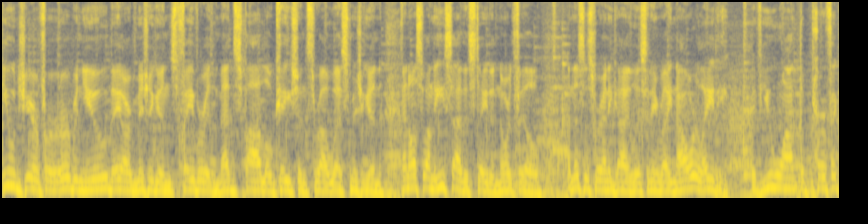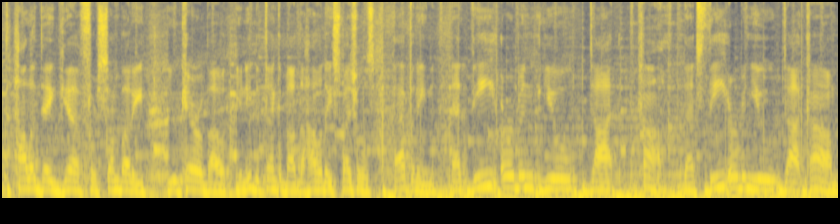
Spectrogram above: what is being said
Huge here for Urban U. They are Michigan's favorite med spa locations throughout West Michigan and also on the east side of the state in Northville. And this is for any guy listening right now or lady If you want the perfect holiday gift for somebody you care about, you need to think about the holiday specials happening at theurbanu.com. That's theurbanu.com.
